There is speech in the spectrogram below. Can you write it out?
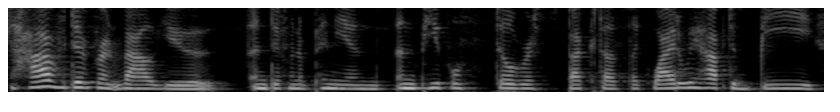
have different values and different opinions and people still respect us? Like, why do we have to be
